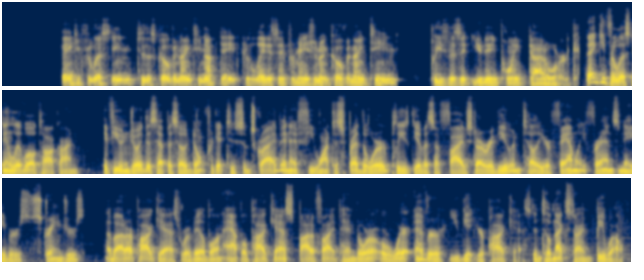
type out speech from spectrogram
Thank you for listening to this COVID 19 update. For the latest information on COVID 19, please visit unitypoint.org. Thank you for listening to Live Well Talk On. If you enjoyed this episode, don't forget to subscribe. And if you want to spread the word, please give us a five star review and tell your family, friends, neighbors, strangers about our podcast. We're available on Apple Podcasts, Spotify, Pandora, or wherever you get your podcast. Until next time, be well.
